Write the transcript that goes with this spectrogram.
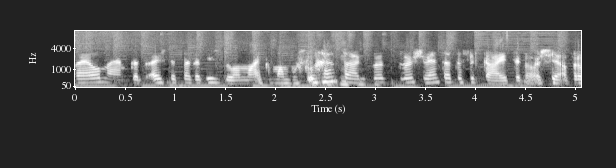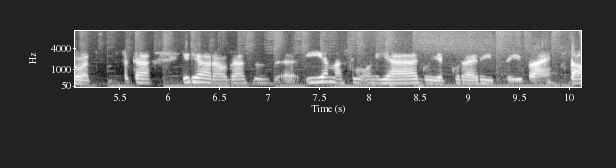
vēlmēm, kad es te tagad izdomāju, ka man būs lētāk, tad droši vien tas ir kaitinoši, jā, protams. Tā kā ir jāraugās uz iemeslu un jēgu jebkurai rīcībai. Tā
